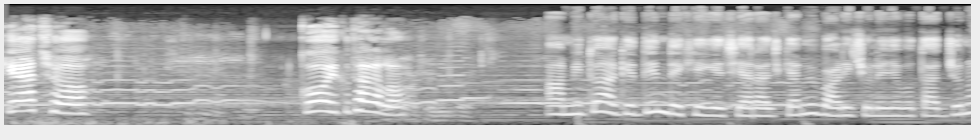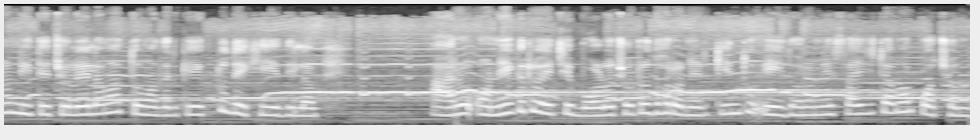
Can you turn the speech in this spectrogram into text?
কে আছো? কই কোথা গেল? আমি তো আগের দিন দেখে গেছি আর আজকে আমি বাড়ি চলে যাব, তার জন্য নিতে চলে এলাম আর তোমাদেরকে একটু দেখিয়ে দিলাম। আরও অনেক রয়েছে বড় ছোট ধরনের, কিন্তু এই ধরনের সাইজটা আমার পছন্দ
